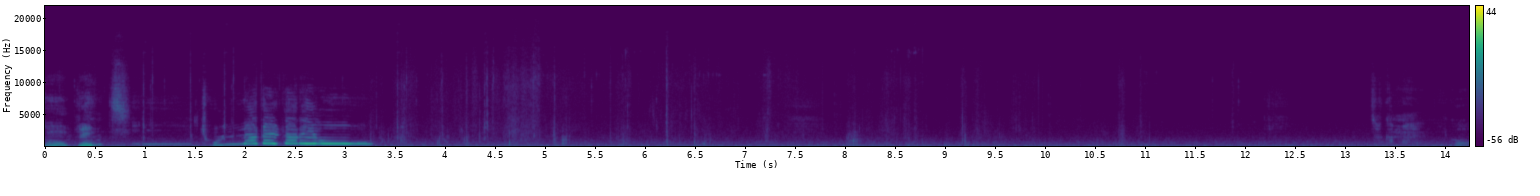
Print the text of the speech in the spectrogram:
헉, 렌치. 졸라 달달해요 잠깐만 이거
